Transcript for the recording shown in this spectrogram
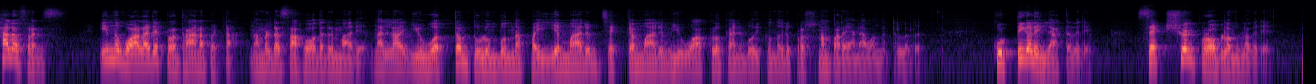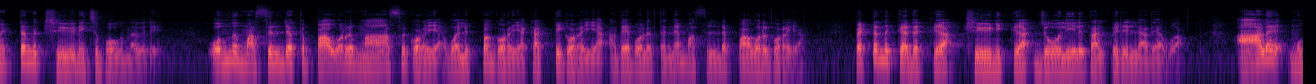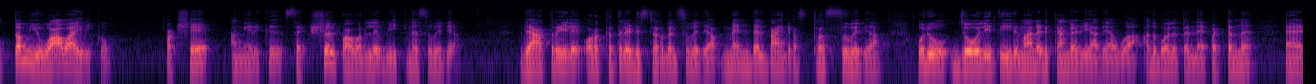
Hello friends ഇന്ന് വളരെ പ്രധാനപ്പെട്ട നമ്മളുടെ സഹോദരന്മാർ നല്ല യുവത്വം തുളുമ്പുന്ന പയ്യന്മാരും ചെക്കന്മാരും യുവാക്കളൊക്കെ അനുഭവിക്കുന്ന ഒരു പ്രശ്നം പറയാനാണ് വന്നിട്ടുള്ളത്. കുട്ടികളില്ലാത്തവർ സെക്ഷൽ പ്രോബ്ലം ഉള്ളവർ പെട്ടെന്ന് ക്ഷീണിച്ച് പോകുന്നവർ ഒന്ന് മസിലിന്റെ ഒക്കെ പവർ മാസ് കുറയുക വലിപ്പം കുറയുക കട്ടി കുറയുക അതേപോലെ തന്നെ മസിലിന്റെ പവർ കുറയുക പെട്ടെന്ന് കിതക്കുക ക്ഷീണിക്കുക ജോലിയിൽ താല്പര്യമില്ലാതെ ആവുക ആൾ മൊത്തം യുവാവായിരിക്കും. പക്ഷേ അങ്ങേർക്ക് സെക്ഷൽ പവറിൽ വീക്ക്നെസ് വരിക. രാത്രിയിൽ ഉറക്കത്തിലെ ഡിസ്റ്റർബൻസ് വരിക മെന്റൽ ഭയങ്കര സ്ട്രെസ്സ് വരിക ഒരു ജോലി തീരുമാനം എടുക്കാൻ കഴിയാതെ ആവുക അതുപോലെ തന്നെ പെട്ടെന്ന്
